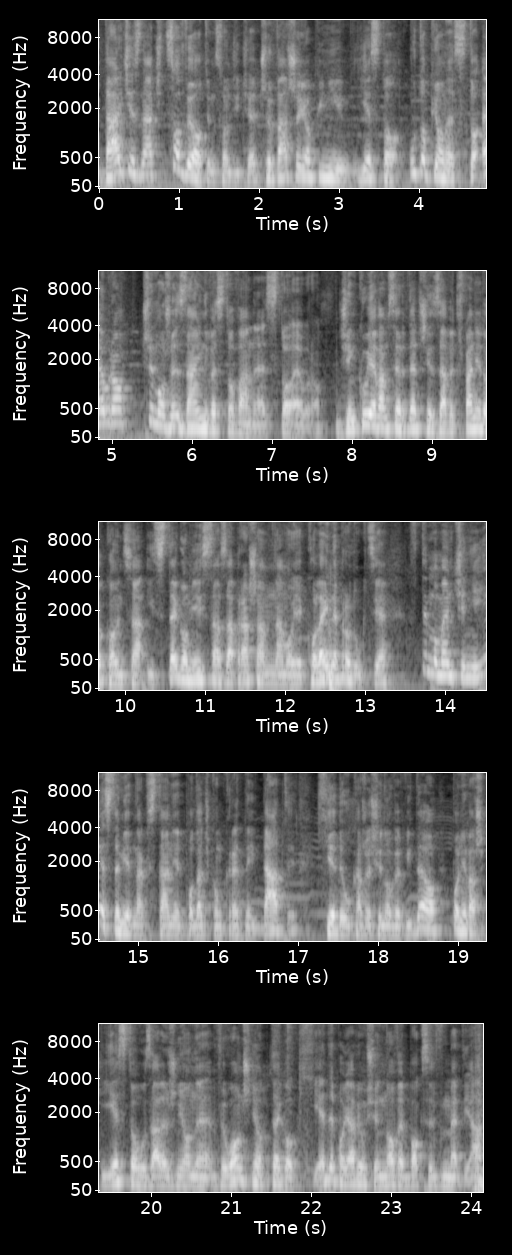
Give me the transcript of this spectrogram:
Dajcie znać, co Wy o tym sądzicie. Czy w Waszej opinii jest to utopione 100 euro, czy może zainwestowane 100 euro? Dziękuję Wam serdecznie za wytrwanie do końca i z tego miejsca zapraszam na moje kolejne produkcje. W tym momencie nie jestem jednak w stanie podać konkretnej daty, kiedy ukaże się nowe wideo, ponieważ jest to uzależnione wyłącznie od tego, kiedy pojawią się nowe boksy w mediach.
